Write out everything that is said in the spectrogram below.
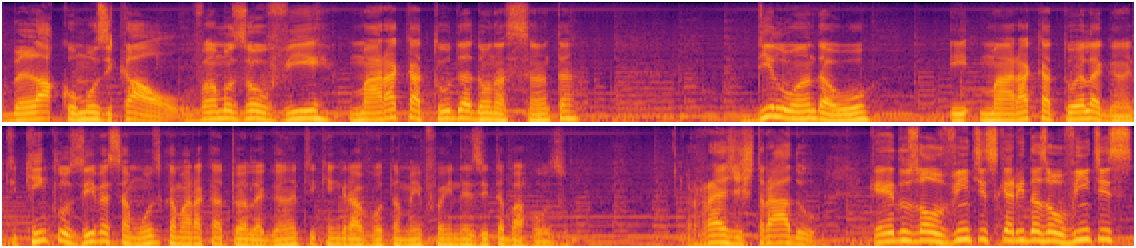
bloco musical? Vamos ouvir Maracatu da Dona Santa, de Luanda U e Maracatu Elegante, que inclusive essa música Maracatu Elegante, quem gravou também foi Inesita Barroso. Registrado. Queridos ouvintes, queridas ouvintes,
